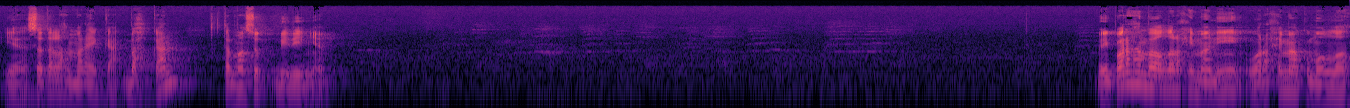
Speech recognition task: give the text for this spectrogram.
ya setelah mereka bahkan termasuk dirinya. Baik para hamba Allah rahimani wa rahimakumullah.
